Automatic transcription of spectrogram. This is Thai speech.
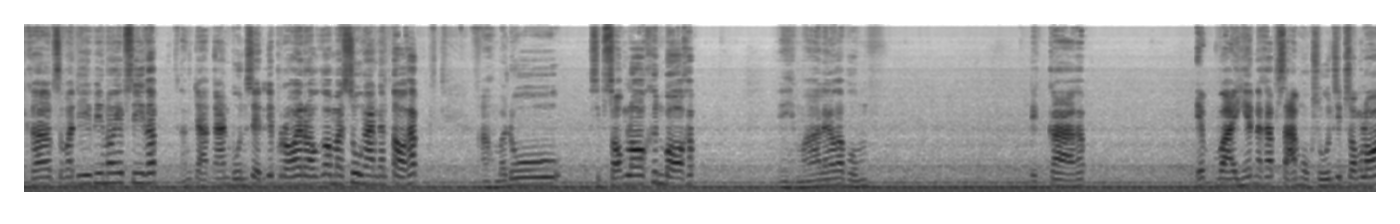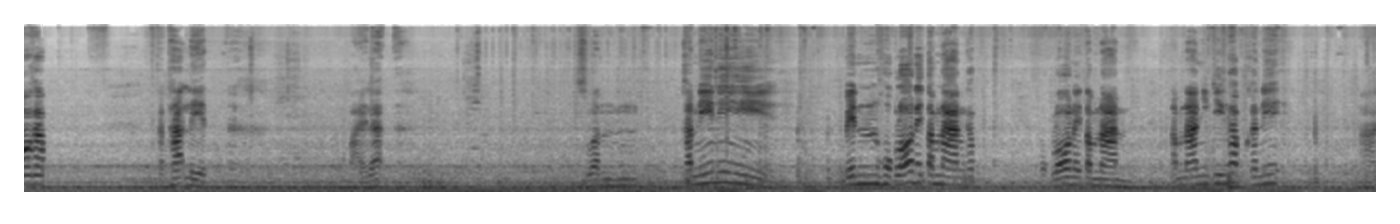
ดีครับ สวัสดีพี่น้อง FC ครับ หลังจากงานบุญเสร็จเรียบร้อยเราก็มาสู้งานกันต่อครับเอามาดู 12ล้อขึ้นบอครับนี่มาแล้วครับผมเด็กกาครับ FYH นะครับ 360 12ล้อครับ กระทะเลดไปแล้ว ส่วนคันนี้นี่เป็นหกล้อในตำนานครับ หกล้อในตำนานตำนานจริง ๆ ครับคันนี้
